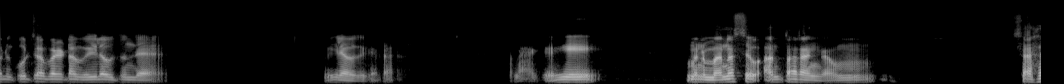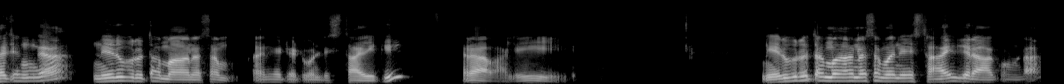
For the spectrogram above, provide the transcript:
కొన్ని కూర్చోబెట్టడం వీలవుతుందే? వీలవుతుంది కదా. అలాగే మన మనస్సు అంతరంగం సహజంగా నిరువృత మానసం అనేటటువంటి స్థాయికి రావాలి. నిర్వృత మానసం అనే స్థాయికి రాకుండా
